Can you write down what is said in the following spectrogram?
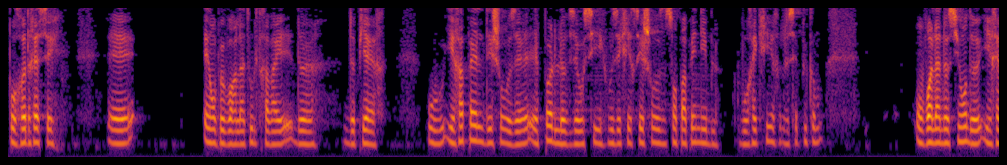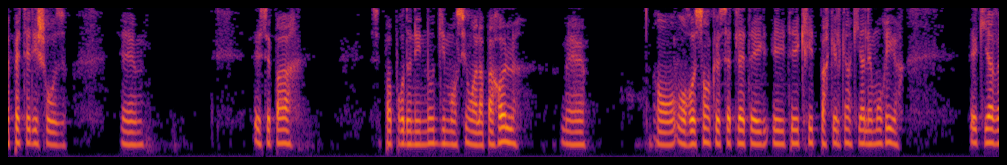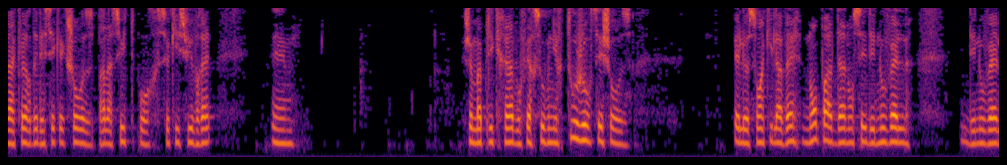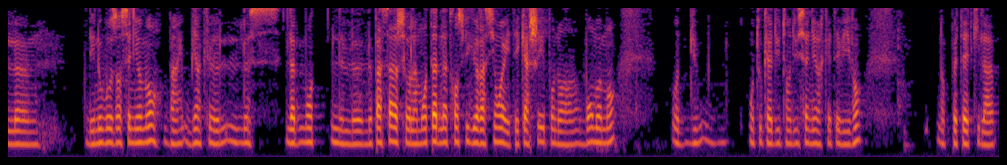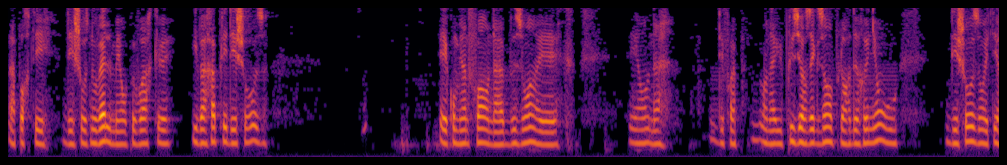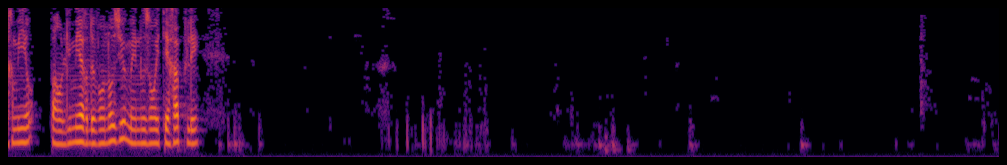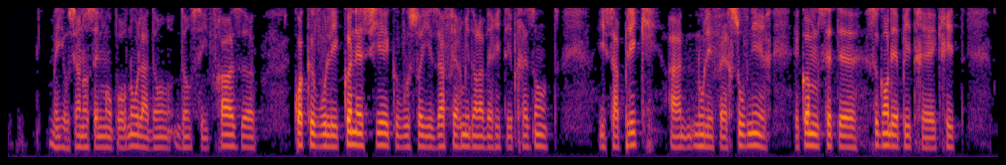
pour redresser. Et, et on peut voir là tout le travail de, de Pierre, où il rappelle des choses, et, Paul le faisait aussi. Vous écrire ces choses ne sont pas pénibles. Vous réécrire, je ne sais plus comment. On voit la notion de il répétait des choses. Et, et c'est pas c'est pas pour donner une autre dimension à la parole, mais on, ressent que cette lettre a, été écrite par quelqu'un qui allait mourir et qui avait à cœur de laisser quelque chose par la suite pour ceux qui suivraient. je m'appliquerai à vous faire souvenir toujours de ces choses et le soin qu'il avait, non pas d'annoncer des nouvelles, des nouvelles euh, des nouveaux enseignements, ben, bien que le, passage sur la montagne de la transfiguration a été caché pendant un bon moment, en, tout cas du temps du Seigneur qui était vivant. Donc peut-être qu'il a apporté des choses nouvelles, mais on peut voir qu'il va rappeler des choses. Et combien de fois on a besoin et, et on a des fois on a eu plusieurs exemples lors de réunions où des choses ont été remises pas en lumière devant nos yeux, mais nous ont été rappelés. Mais il y a aussi un enseignement pour nous là dans, ces phrases. Quoique vous les connaissiez, que vous soyez affermis dans la vérité présente, il s'applique à nous les faire souvenir. Et comme cette seconde épître est écrite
